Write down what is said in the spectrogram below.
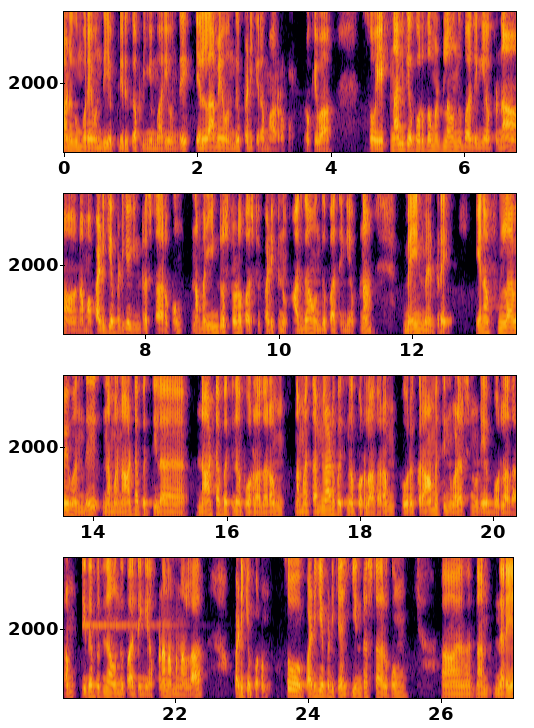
அணுகுமுறை வந்து எப்படி இருக்குது அப்படிங்கிற மாதிரி வந்து எல்லாமே வந்து படிக்கிற மாதிரி இருக்கும். ஓகேவா ஸோ எக்கனாமிக்கை பொறுத்த மட்டும் வந்து பார்த்தீங்க அப்படின்னா நம்ம படிக்க படிக்க இன்ட்ரெஸ்ட்டாக இருக்கும். நம்ம இன்ட்ரெஸ்ட்டோட ஃபஸ்ட்டு படிக்கணும். அதுதான் வந்து பார்த்தீங்க அப்படின்னா மெயின் மேட்ரே ஏன்னா ஃபுல்லாகவே வந்து நம்ம நாட்டை பற்றின நாட்டை பற்றின பொருளாதாரம் நம்ம தமிழ்நாடு பற்றின பொருளாதாரம் ஒரு கிராமத்தின் வளர்ச்சியினுடைய பொருளாதாரம் இதை பற்றி தான் வந்து பார்த்தீங்க அப்படின்னா நம்ம நல்லா படிக்க போகிறோம் ஸோ படிக்க படிக்க இன்ட்ரெஸ்ட்டாக இருக்கும். நான் நிறைய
